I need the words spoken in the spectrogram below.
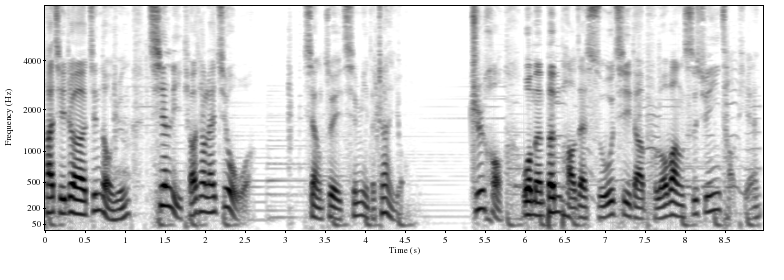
他骑着筋斗云，千里迢迢来救我，像最亲密的战友。之后，我们奔跑在俗气的普罗旺斯薰衣草田。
